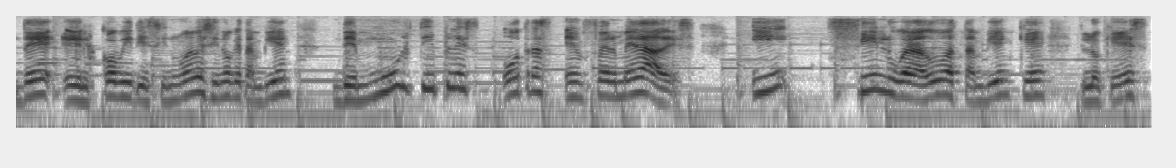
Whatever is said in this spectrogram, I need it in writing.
del el COVID-19, sino que también de múltiples otras enfermedades. Y sin lugar a dudas también que lo que es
